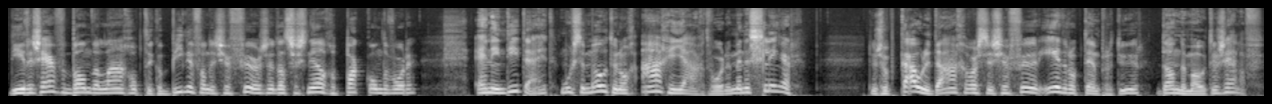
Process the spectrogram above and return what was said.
Die reservebanden lagen op de cabine van de chauffeur zodat ze snel gepakt konden worden. En in die tijd moest de motor nog aangejaagd worden met een slinger. Dus op koude dagen was de chauffeur eerder op temperatuur dan de motor zelf.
